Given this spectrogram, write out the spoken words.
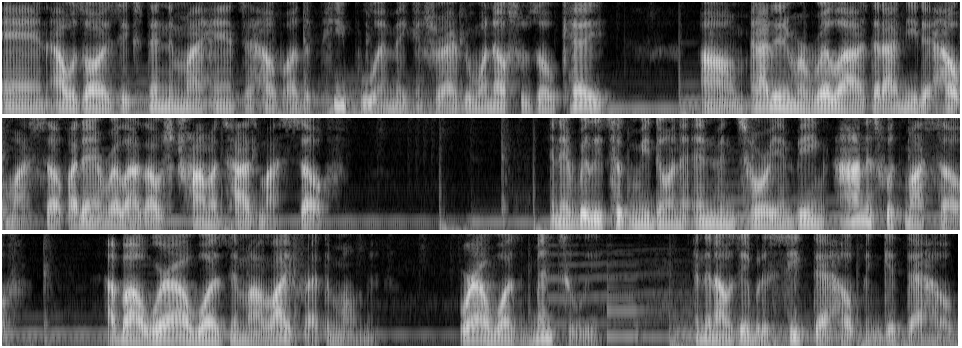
And I was always extending my hand to help other people and making sure everyone else was okay. Um, and I didn't even realize that I needed help myself. I didn't realize I was traumatized myself. And it really took me doing an inventory and being honest with myself about where I was in my life at the moment, where I was mentally. And then I was able to seek that help and get that help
